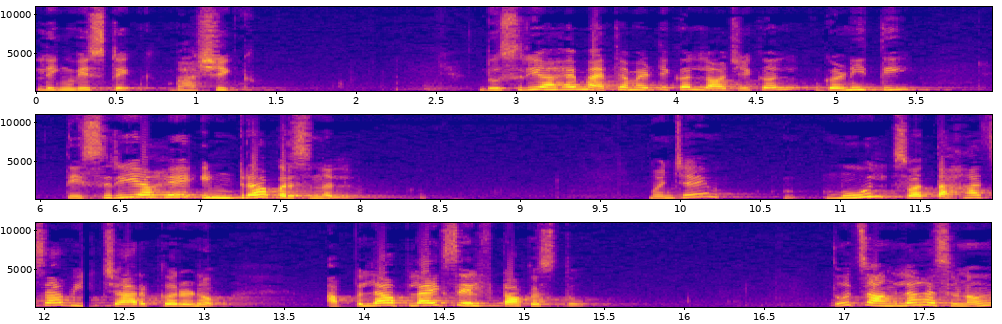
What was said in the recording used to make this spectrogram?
लिंग्विस्टिक भाषिक. दुसरी आहे मॅथमॅटिकल लॉजिकल गणिती. तिसरी आहे इंट्रापर्सनल म्हणजे मूल स्वतःचा विचार करणं. आपला आपला एक सेल्फ टॉक असतो. तो चांगला असणं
